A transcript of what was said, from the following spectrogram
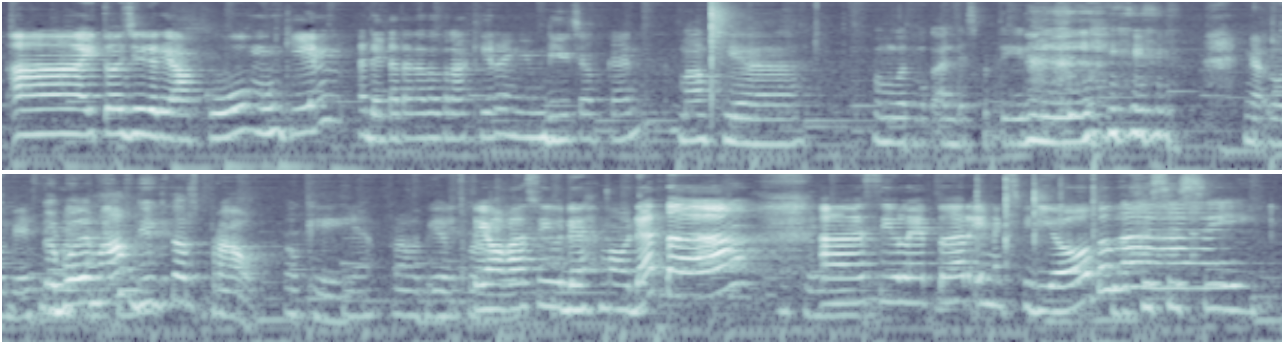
Eh, itu aja dari aku. Mungkin ada kata-kata terakhir yang ingin diucapkan. Maaf ya membuat muka anda seperti ini. Nggak kok guys. Gak terima boleh maaf, dia kita harus proud Oke. Ya, proud We are guys. proud. Terima kasih udah mau datang. Oke. Eh, see you later in next video. Bye bye. Love you, Sisi.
